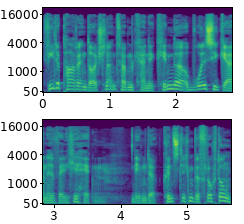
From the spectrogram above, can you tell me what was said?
Viele Paare in Deutschland haben keine Kinder, obwohl sie gerne welche hätten. Neben der künstlichen Befruchtung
